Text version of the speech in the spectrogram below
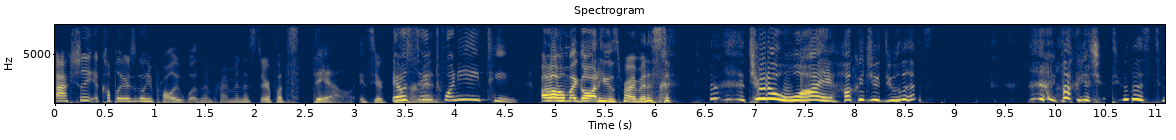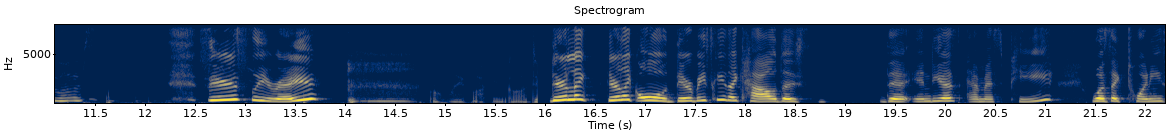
actually a couple years ago he probably wasn't prime minister but still it's your government. It was in 2018. oh my god he was prime minister Trudeau why how could you do this how could you do this to us Seriously, right? oh my fucking god dude. They're like they're like oh, they're basically like how the the India's MSP was like 20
